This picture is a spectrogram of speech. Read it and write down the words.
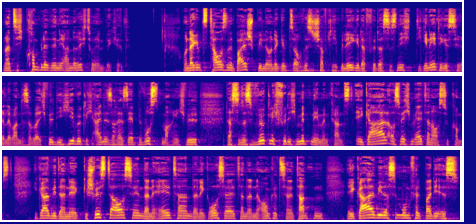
und hat sich komplett in die andere Richtung entwickelt. Und da gibt es tausende Beispiele und da gibt es auch wissenschaftliche Belege dafür, dass es nicht die Genetik ist, die relevant ist. Aber ich will dir hier wirklich eine Sache sehr bewusst machen. Ich will, dass du das wirklich für dich mitnehmen kannst. Egal aus welchem Elternhaus du kommst. Egal wie deine Geschwister aussehen, deine Eltern, deine Großeltern, deine Onkels, deine Tanten. Egal wie das im Umfeld bei dir ist.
